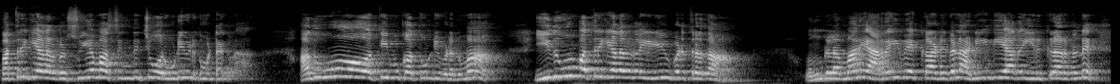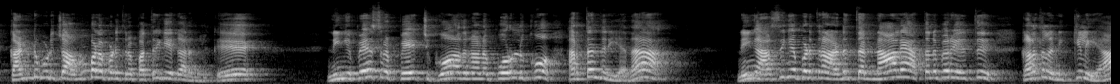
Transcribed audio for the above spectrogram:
பத்திரிகையாளர்கள் சுயமாக சிந்திச்சு ஒரு முடிவு எடுக்க மாட்டாங்களா? அதுவும் திமுக தூண்டி விடணுமா? இதுவும் பத்திரிகையாளர்களை இழிவுபடுத்துறதான் உங்களை மாதிரி அரைவேக்காடுகள் அநீதியாக இருக்கிறார்கள்னு கண்டுபிடிச்சு அம்பலப்படுத்துகிற பத்திரிகைக்காரங்களுக்கு நீங்கள் பேசுகிற பேச்சுக்கும் அதனால பொருளுக்கும் அர்த்தம் தெரியாதா? நீங்கள் அசிங்கப்படுத்துகிற அடுத்த நாளே அத்தனை பேர் எடுத்து களத்தில் நிற்கலையா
